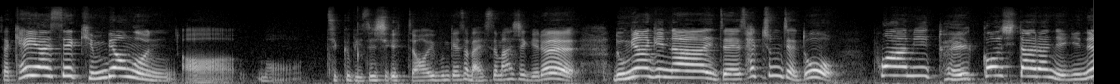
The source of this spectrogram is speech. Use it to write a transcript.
자, KRC 김병훈 어, 뭐 직급 있으시겠죠. 이분께서 말씀하시기를 농약이나 이제 살충제도 포함이 될 것이다 라는 얘기는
